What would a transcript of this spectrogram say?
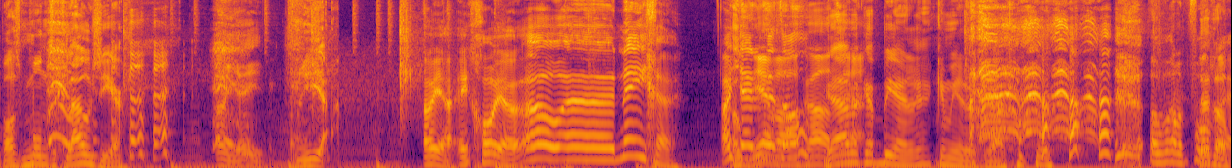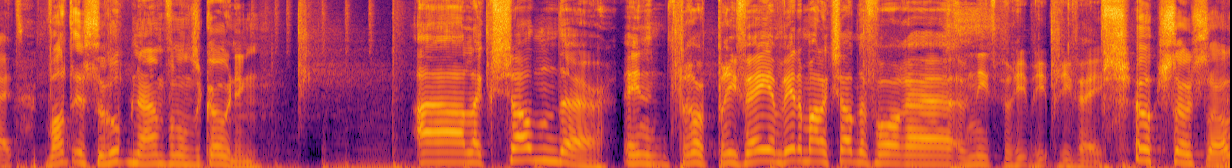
Was Monte Claus hier. Oh jee. Ja. Oh ja, ik gooi jou. Oh, eh 9. Had jij Oh, het jij net wel al? gehad, Ja, ja. ik heb meerdere. Ik heb meerdere gevraagd. Overal op. voorbereid. Wat is de roepnaam van onze koning? Willem-Alexander. In privé en Willem-Alexander voor... eh, niet pri- pri- privé. Zo, zo, zo.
